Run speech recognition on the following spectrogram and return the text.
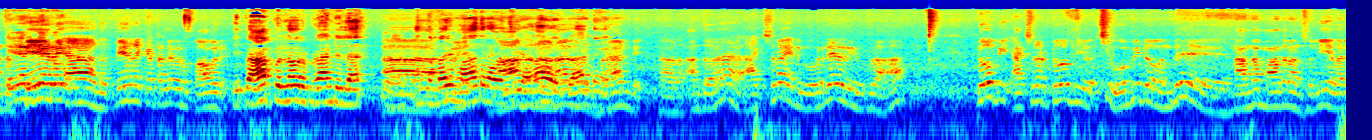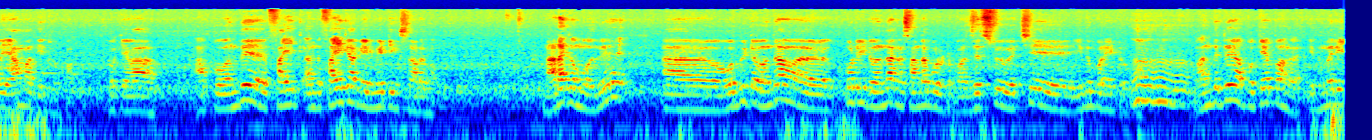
அந்த பேர் அந்த பேரை கேட்டாலே ஒரு பவர் இப்ப ஆப்பிள்னா ஒரு பிராண்ட் இல்ல. அந்த மாதிரி மாத்திரா உச்சிக்கானா ஒரு பிராண்ட் பிராண்ட் அந்த ஆக்சுவலா எனக்கு ஒரே ஒரு இதுதான். டோபி ஆக்சுவலா டோபி வச்சு ஒபிட்டோ வந்து நான் தான் மாதரான்னு சொல்லி எல்லாரும் ஏமாத்திட்டு இருப்பான் ஓகேவா அப்போ வந்து ஃபைவ் அந்த ஃபைவ்காக மீட்டிங்ஸ் நடக்கும். நடக்கும்போது ஒபிட்டோ வந்து அவன் கூட்டிகிட்டு வந்து அங்கே சண்டை போட்டுட்டு இருப்பான் ஜஸ்ட் வச்சு இது பண்ணிட்டு இருப்பான் வந்துட்டு அப்போ கேட்பாங்க இது மாதிரி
